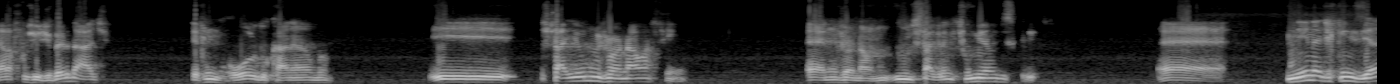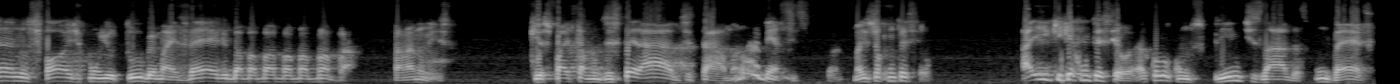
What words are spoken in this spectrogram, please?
ela fugiu de verdade. Teve um rolo do caramba. E saiu no jornal assim. É, no jornal, no Instagram que tinha um milhão de inscritos. É, menina de 15 anos foge com um youtuber mais velho, blá blá blá blá blá blá blá. Tá lá no que os pais estavam desesperados e tal, mas não era bem assim. Mas isso aconteceu. Aí o que, que aconteceu? Ela colocou uns prints lá das conversas,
